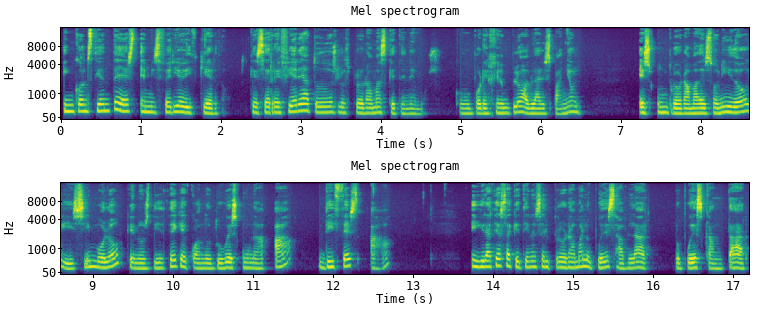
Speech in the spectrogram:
Inconsciente es hemisferio izquierdo, que se refiere a todos los programas que tenemos, como por ejemplo hablar español. Es un programa de sonido y símbolo que nos dice que cuando tú ves una A, dices A. Y gracias a que tienes el programa lo puedes hablar, lo puedes cantar,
